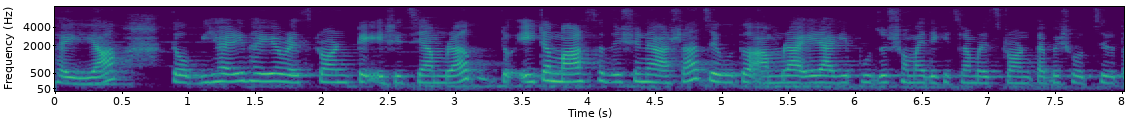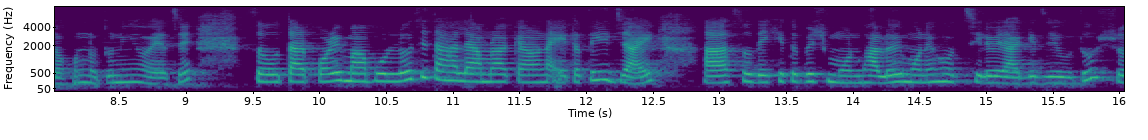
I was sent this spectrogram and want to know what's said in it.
ভাইয়া। তো বিহারি ভাইয়া রেস্টুরেন্টে এসেছি আমরা। তো এইটা মার সাজেশনে আসা, যেহেতু আমরা এর আগে পুজোর সময় দেখেছিলাম রেস্টুরেন্টটা বেশ হচ্ছিল, তখন নতুনই হয়েছে। সো তারপরে মা বলল যে, তাহলে আমরা কেননা এটাতেই যাই। সো দেখে তো বেশ মন, ভালোই মনে হচ্ছিল এর আগে যেহেতু। সো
